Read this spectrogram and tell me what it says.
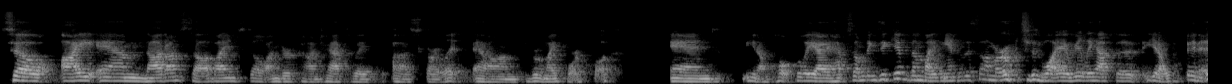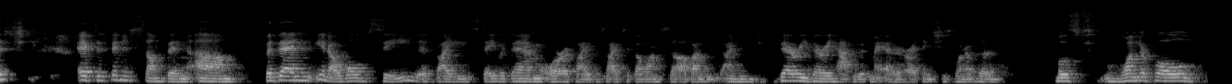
So I am not on sub. I am still under contract with uh, Scarlet um, through my fourth book. And, you know, hopefully I have something to give them by the end of the summer, which is why I really have to, you know, finish. I have to finish something. Um, but then you know we'll see if I stay with them or if I decide to go on sub. I'm I'm very very happy with my editor. I think she's one of the most wonderful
